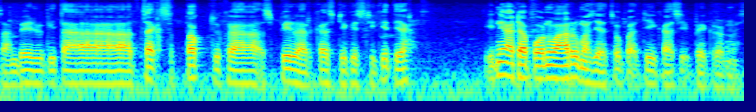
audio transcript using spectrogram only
sambil kita cek stok juga spill harga sedikit-sedikit ya. Ini ada pohon waru mas ya. Coba dikasih background mas.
